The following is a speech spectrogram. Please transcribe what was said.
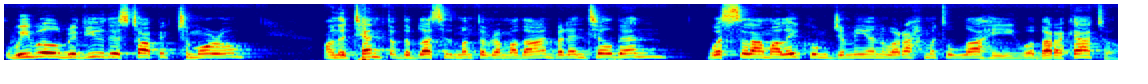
we will review this topic tomorrow on the 10th of the blessed month of Ramadan. But until then, wassalamu alaikum jami'an wa rahmatullahi wa barakatuh.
